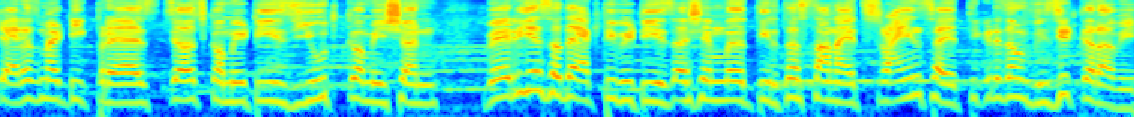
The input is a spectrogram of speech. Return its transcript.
charismatic press church committees youth commission various other activities असे म- तीर्थस्थान आहेत श्राईन्स आहेत तिकडे जाऊन व्हिजिट करावे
